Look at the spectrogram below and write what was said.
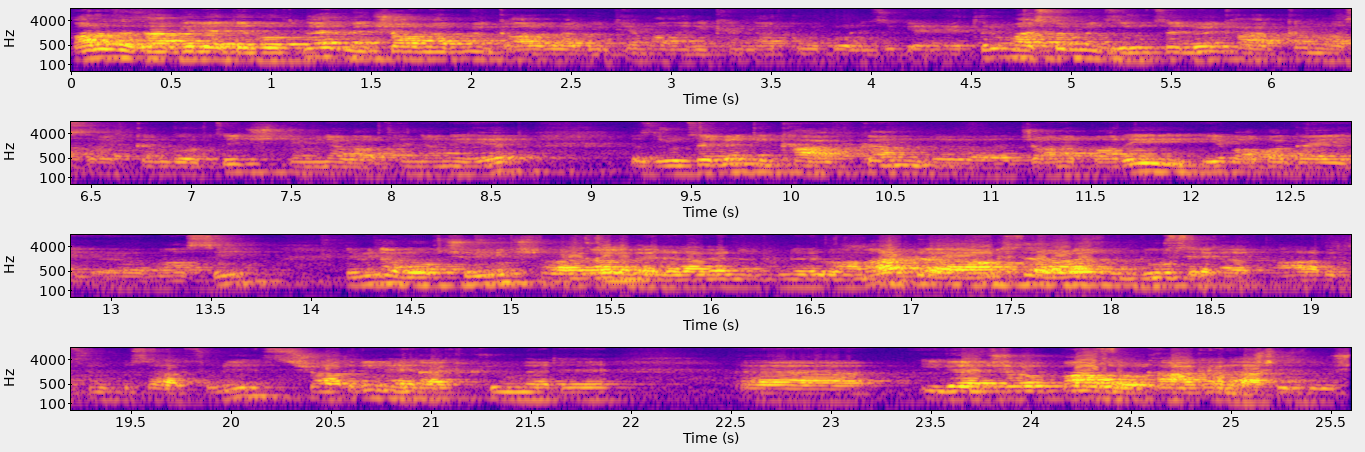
Բարև ձեզ հարգելի հետևորդներ, մենք շարունակում ենք կարևորագույն թեմաների քննարկումը պոլիտիկայի եթերում։ Այսօր մենք զրուցելու ենք քաղաքական մասսայական գործիչ Թեմինար Արթանյանի հետ, զրուցելու ենք քաղաքական ճանապարհի եւ ապագայի մասին։ Թեմինա ողջույն, շնորհակալ եմ հրավերն ընդունելու համար։ Ամիսներ առաջ դուրս եկա հանրապետություն կուսակցությունից, շատերին հետաքրքրում էր ի վերջո բազոր քաղաքական դաշտից դուրս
